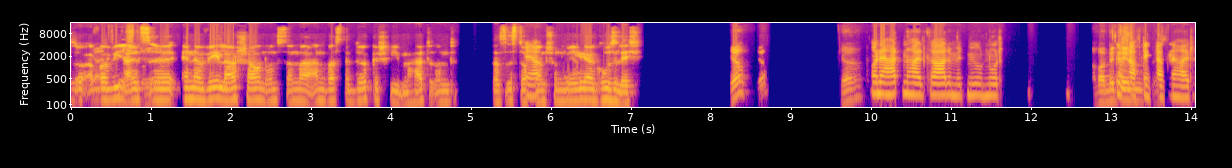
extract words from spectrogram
So, Ja, aber das wir als äh, NRWler schauen uns dann mal an, was der Dirk geschrieben hat und das ist doch Ja. dann schon mega gruselig. Ja, ja. Ja, Und er hatten halt gerade mit Mühe und Not aber mit geschafft, dem, den Klassenerhalt.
